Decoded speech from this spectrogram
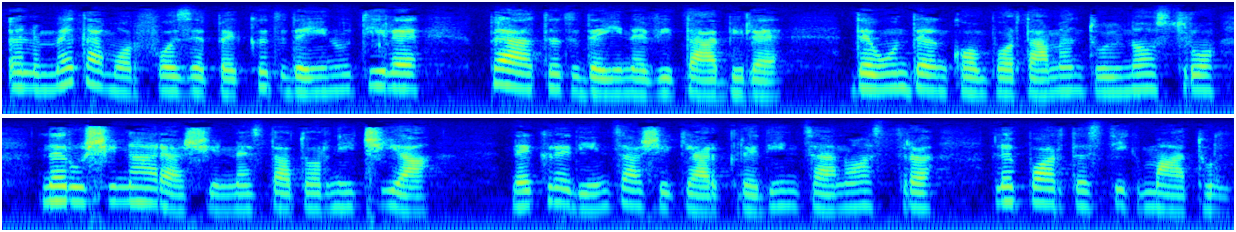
în metamorfoze pe cât de inutile, pe atât de inevitabile, de unde în comportamentul nostru nerușinarea și nestatornicia, necredința și chiar credința noastră le poartă stigmatul.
